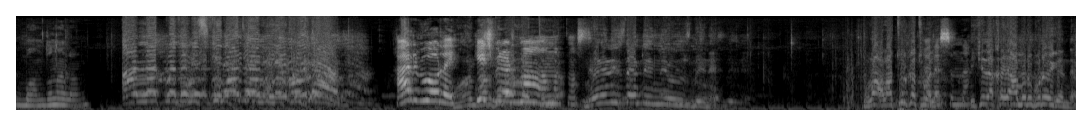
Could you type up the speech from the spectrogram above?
Bandana lan. Harbi oradayım. Ulan Hiçbir öğretmen ya. anlatmaz. Nerenizden dinliyorsunuz beni? Ula Alaturka tuvalet. Arasında. İki dakika yağmuru buraya gönder.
